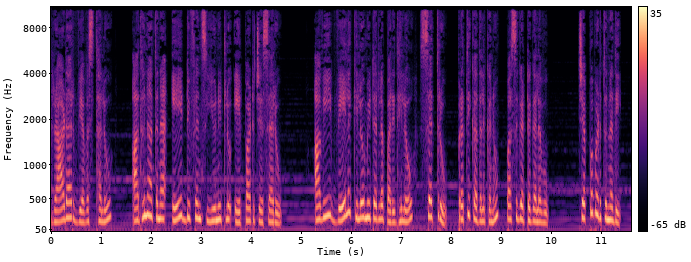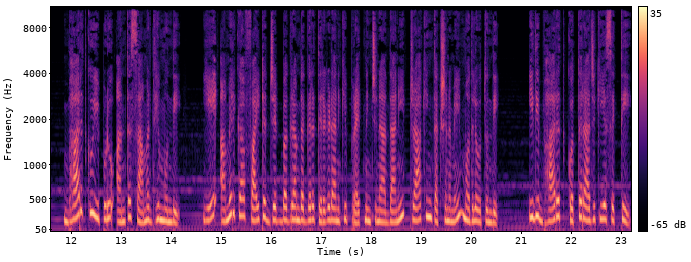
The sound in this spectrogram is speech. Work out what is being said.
రాడార్ వ్యవస్థలు అధునాతన ఎయిర్ డిఫెన్స్ యూనిట్లు ఏర్పాటు చేశారు. అవి వేల కిలోమీటర్ల పరిధిలో శత్రు ప్రతి కదలికను పసిగట్టగలవు. చెప్పబడుతున్నది భారత్కు ఇప్పుడు అంత సామర్థ్యం ఉంది. ఏ అమెరికా ఫైటర్ జెట్ బగ్రామ్ దగ్గర తిరగడానికి ప్రయత్నించినా దాని ట్రాకింగ్ తక్షణమే మొదలవుతుంది. ఇది భారత్ కొత్త రాజకీయ శక్తి.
